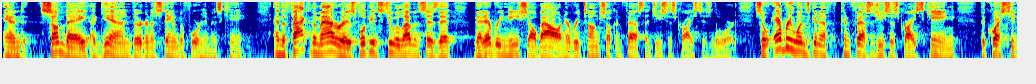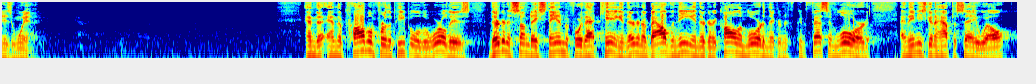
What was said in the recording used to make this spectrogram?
And someday, again, they're going to stand before him as king. And the fact of the matter is, Philippians 2.11 says that, that every knee shall bow and every tongue shall confess that Jesus Christ is Lord. So everyone's going to confess Jesus Christ king. The question is when. And the, and the problem for the people of the world is they're going to someday stand before that king and they're going to bow the knee and they're going to call him Lord and they're going to confess him Lord. And then he's going to have to say, Well,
